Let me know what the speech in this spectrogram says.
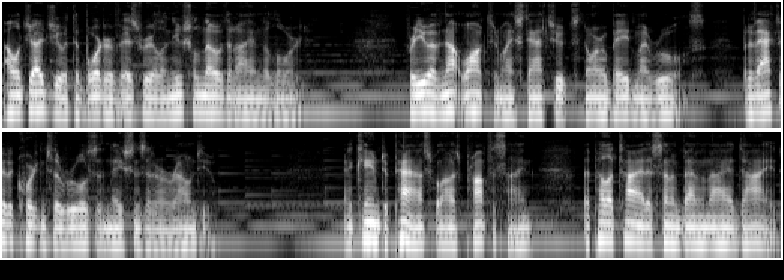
I will judge you at the border of Israel, and you shall know that I am the Lord. For you have not walked in my statutes, nor obeyed my rules, but have acted according to the rules of the nations that are around you. And it came to pass, while I was prophesying, that Pelatiah the son of Benaniah died.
